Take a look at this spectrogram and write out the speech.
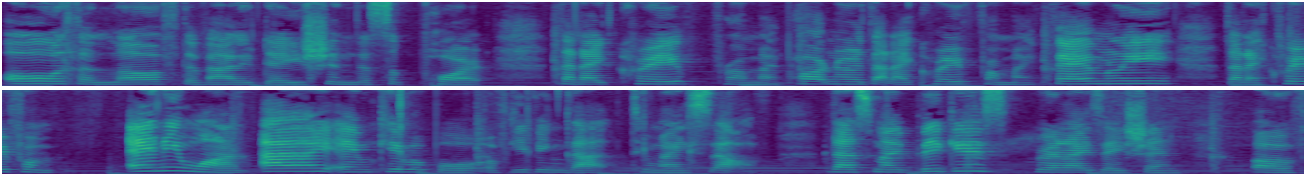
all the love, the validation, the support that I crave from my partner, that I crave from my family, that I crave from anyone. I am capable of giving that to myself. That's my biggest realization of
